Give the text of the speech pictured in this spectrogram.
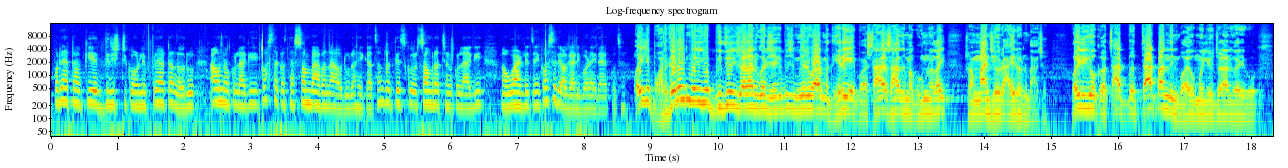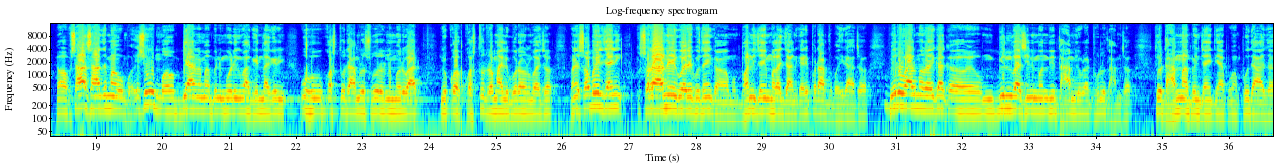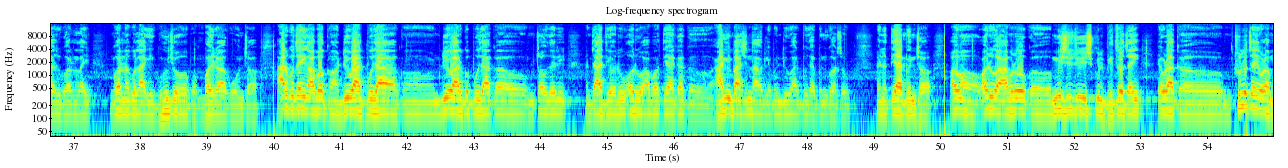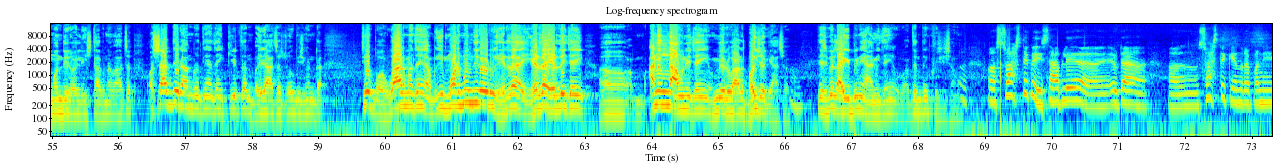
पर्यटकीय दृष्टिकोणले पर्यटनहरू आउनको लागि कस्ता कस्ता सम्भावनाहरू रहेका छन् र त्यसको संरक्षणको लागि वार्डले चाहिँ कसरी अगाडि बढाइरहेको छ अहिले भर्खरै मैले यो बिजुली जडान गरिसकेपछि मेरो वार्डमा धेरै साँझ साँझमा घुम्नलाई मान्छेहरू आइरहनु भएको छ अहिले यो चार चार पाँच दिन भयो मैले यो जडान गरेको। साँझ साँझमा यसो बिहानमा पनि मोर्निङ वाक हिँड्दाखेरि ओहो कस्तो राम्रो सोह्र नम्बर वार्ड यो क कस्तो रमाइलो गराउनु भएछ। भने सबैले चाहिँ सराहनीय गरेको चाहिँ भन्ने चाहिँ मलाई जानकारी प्राप्त भइरहेछ। मेरो वार्डमा रहेका बिन्दुवासिनी मन्दिर धाम एउटा ठुलो धाम छ। त्यो धाममा पनि चाहिँ त्यहाँ पूजाआजाहरू गर्नलाई गर्नको लागि घुइँचो भइरहेको हुन्छ। अर्को चाहिँ अब डिवार पूजा डिवारको पूजा क- चौधरी जातिहरू अरू अब त्यहाँका हामी बासिन्दाहरूले पनि डिवार पूजा पनि गर्छौँ। होइन त्यहाँ पनि छ। अब अरू हाम्रो मिसिजु स्कुलभित्र चाहिँ एउटा ठुलो चाहिँ एउटा मन्दिर अहिले स्थापना भएको छ। असाध्यै राम्रो त्यहाँ चाहिँ कीर्तन भइरहेछ चौबिस घन्टा। त्यो वार्डमा चाहिँ अब यी मठ मन्दिरहरू हेर्दा हेर्दा हेर्दै चाहिँ आनन्द आउने चाहिँ मेरो वार्ड भइसकेको छ। त्यसको लागि पनि हामी चाहिँ अत्यन्तै खुसी छौँ स्वास्थ्यको हिसाबले एउटा स्वास्थ्य केन्द्र पनि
